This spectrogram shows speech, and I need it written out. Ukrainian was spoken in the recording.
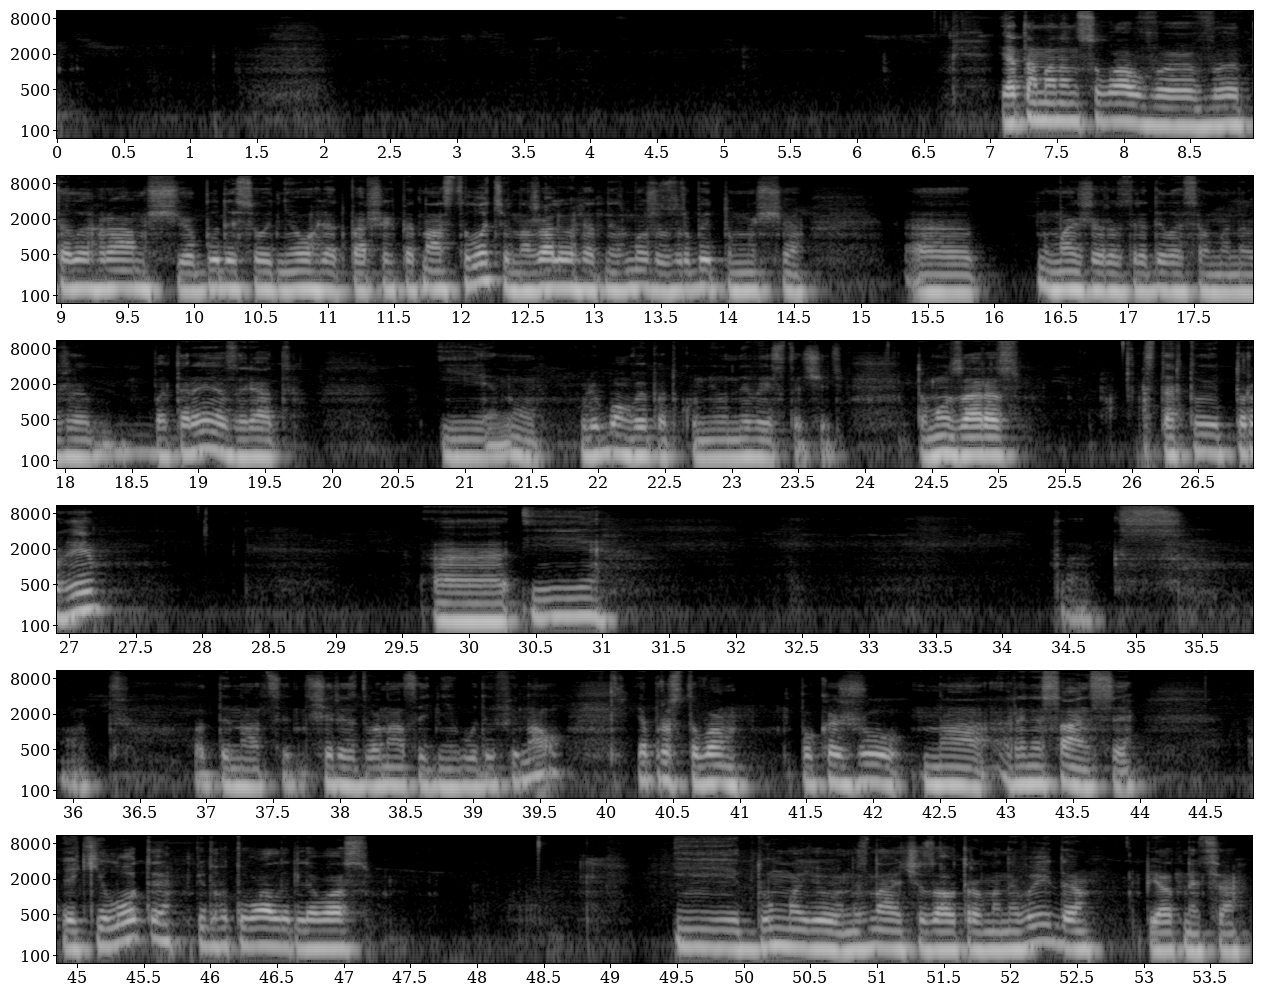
Я там анонсував в, в Telegram, що буде сьогодні огляд перших 15 лотів. На жаль, огляд не зможу зробити, тому що е, ну, майже розрядилася в мене вже батарея, заряд. І ну, в будь-якому випадку не вистачить. Тому зараз стартують торги. Е, і так, от 11. Через 12 днів буде фінал. Я просто вам покажу на Ренесансі, які лоти підготували для вас. І думаю, не знаю, чи завтра в мене вийде. П'ятниця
